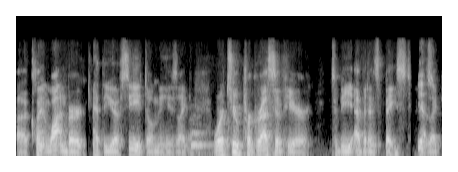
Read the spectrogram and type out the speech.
uh, Clint Wattenberg at the UFC told me he's like, we're too progressive here to be evidence based. Yes. Like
